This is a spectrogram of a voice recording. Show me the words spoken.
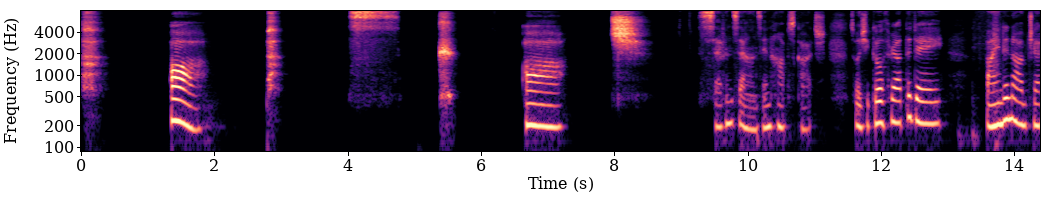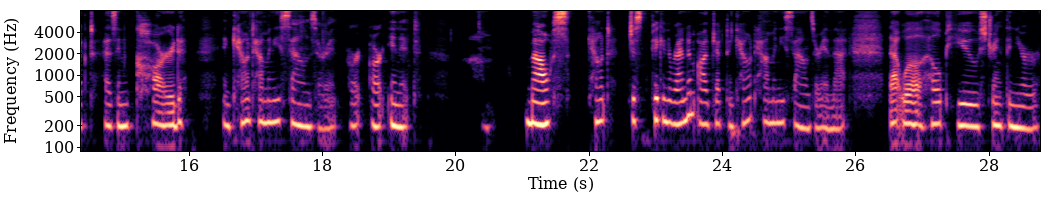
ah, p, s, k, ah, ch. Seven sounds in hopscotch. So as you go throughout the day, find an object, as in card, and count how many sounds are in, or are in it. Um, mouse, count just pick a random object and count how many sounds are in that. That will help you strengthen your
